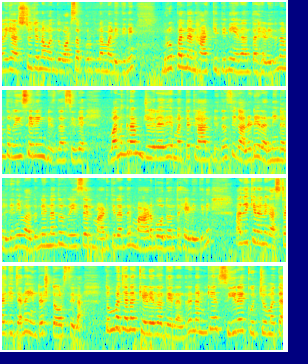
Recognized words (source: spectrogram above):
ನನಗೆ ಅಷ್ಟು ಜನ ಒಂದು ವಾಟ್ಸಪ್ ಗ್ರೂಪ್ನ ಮಾಡಿದ್ದೀನಿ. ಗ್ರೂಪಲ್ಲಿ ನಾನು ಹಾಕಿದ್ದೀನಿ, ಏನಂತ ಹೇಳಿದರೆ ನಮ್ಮದು ರೀಸೇಲಿಂಗ್ ಬಿಸ್ನೆಸ್ ಇದೆ. ಒನ್ ಗ್ರಾಮ್ ಜ್ಯುವೆಲರಿ ಮತ್ತು ಕ್ಲಾತ್ ಬಿಸ್ನೆಸ್ ಈಗ ಆಲ್ರೆಡಿ ರನ್ನಿಂಗಲ್ಲಿದೆ ನೀವು ಅದನ್ನೇನಾದರೂ ರೀಸೇಲ್ ಮಾಡ್ತೀರಾ ಅಂದರೆ ಮಾಡ್ಬೋದು ಅಂತ ಹೇಳಿದ್ದೀನಿ. ಅದಕ್ಕೆ ನನಗೆ ಅಷ್ಟಾಗಿ ಜನ ಇಂಟ್ರೆಸ್ಟ್ ತೋರಿಸಿಲ್ಲ. ತುಂಬ ಜನ ಕೇಳಿರೋದೇನೆಂದರೆ, ನಮಗೆ ಸೀರೆ, ಕುಚ್ಚು ಮತ್ತು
